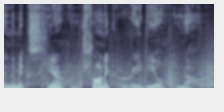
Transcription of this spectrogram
in the mix here on Tronic Radio now.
